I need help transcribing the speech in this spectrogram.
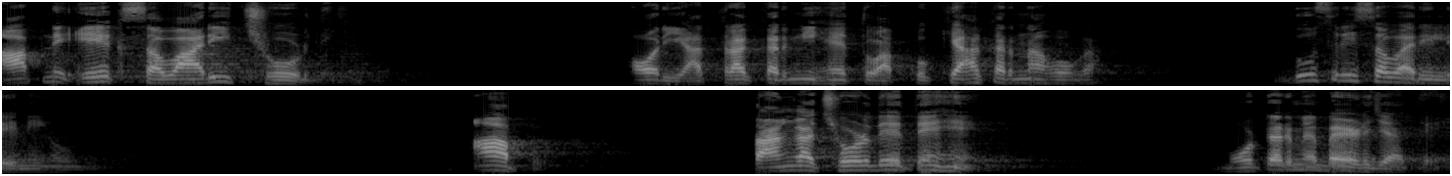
आपने एक सवारी छोड़ दी। और यात्रा करनी है तो आपको क्या करना होगा? दूसरी सवारी लेनी होगी। आप तांगा छोड़ देते हैं, मोटर में बैठ जाते हैं।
